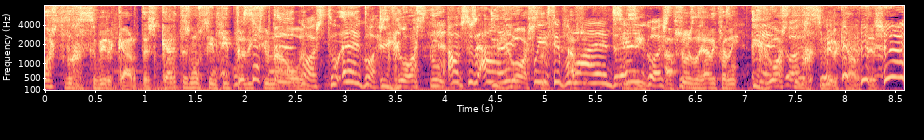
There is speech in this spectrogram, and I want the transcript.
Gosto de receber cartas, cartas no sentido tradicional. Ah, gosto, ah, gosto. E gosto. Há pessoas. Ah, e gosto. põe sempre Há- lá, ando. sim, Ah, sim. gosto. Há pessoas da rádio que fazem. E gosto de gosto. receber cartas.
